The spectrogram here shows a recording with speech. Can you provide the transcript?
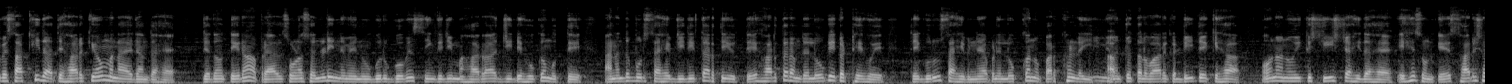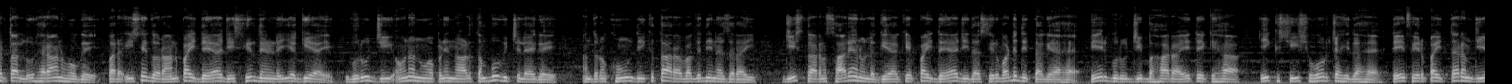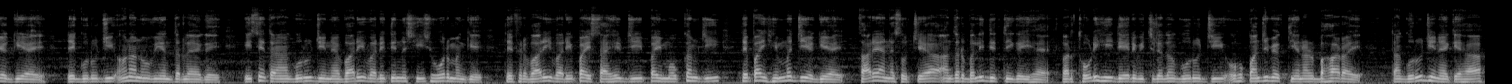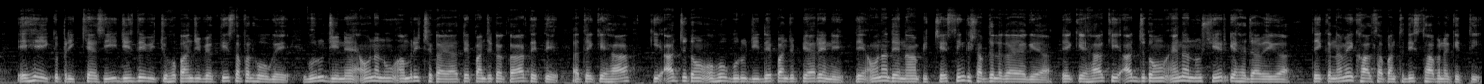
ਵਿਸਾਖੀ ਦਾ ਤਿਉਹਾਰ ਕਿਉਂ ਮਨਾਇਆ ਜਾਂਦਾ ਹੈ? ਜਦੋਂ 13 ਅਪ੍ਰੈਲ 1699 ਨੂੰ ਗੁਰੂ ਗੋਬਿੰਦ ਸਿੰਘ ਜੀ ਮਹਾਰਾਜ ਜੀ ਦੇ ਹੁਕਮ ਉੱਤੇ ਆਨੰਦਪੁਰ ਸਾਹਿਬ ਜੀ ਦੀ ਧਰਤੀ ਉੱਤੇ ਹਰ ਧਰਮ ਦੇ ਲੋਕ ਇਕੱਠੇ ਹੋਏ ਤੇ ਗੁਰੂ ਸਾਹਿਬ ਨੇ ਆਪਣੇ ਲੋਕਾਂ ਨੂੰ ਪਰਖਣ ਲਈ ਅੰਤ ਚੋਂ ਤਲਵਾਰ ਕੱਢੀ ਤੇ ਕਿਹਾ ਉਹਨਾਂ ਨੂੰ ਇੱਕ ਸ਼ੀਸ਼ ਚਾਹੀਦਾ ਹੈ। ਇਹ ਸੁਣ ਕੇ ਸਾਰੇ ਸ਼ਰਧਾਲੂ ਹੈਰਾਨ ਹੋ ਗਏ ਪਰ ਇਸੇ ਦੌਰਾਨ ਭਾਈ ਦਇਆ ਜੀ ਸਿਰ ਦੇਣ ਲਈ ਅੱਗੇ ਆਏ। ਗੁਰੂ ਜੀ ਉਹਨਾਂ ਨੂੰ ਆਪਣੇ ਨਾਲ ਤੰਬੂ ਵਿੱਚ ਲੈ ਗਏ। ਅੰਦਰੋਂ ਖੂਨ ਦੀ ਇੱਕ ਧਾਰਾ ਵਗਦੀ ਨਜ਼ਰ ਆਈ ਜਿਸ ਕਾਰਨ ਸਾਰਿਆਂ ਨੂੰ ਲੱਗਿਆ ਕਿ ਭਾਈ ਦਇਆ ਜੀ ਦਾ ਸਿਰ ਵੱਢ ਦਿੱਤਾ ਗਿਆ ਹੈ। ਫਿਰ ਗੁਰੂ ਜੀ ਬਾਹਰ ਆਏ ਤੇ ਕਿਹਾ ਇੱਕ ਸ਼ੀਸ਼ ਹੋਰ ਚਾਹੀਦਾ ਹੈ। ਤੇ ਫਿਰ ਭਾਈ ਧਰਮ ਜੀ ਅੱਗੇ ਆਏ ਤੇ ਗੁਰੂ ਜੀ ਉਹਨਾਂ ਨੂੰ ਵੀ ਅੰਦਰ ਲੈ ਗਏ ਇਸੇ ਤਰ੍ਹਾਂ ਗੁਰੂ ਜੀ ਨੇ ਵਾਰੀ-ਵਾਰੀ ਤਿੰਨ ਸ਼ੀਸ਼ ਹੋਰ ਮੰਗੇ ਤੇ ਫਿਰ ਵਾਰੀ-ਵਾਰੀ ਭਾਈ ਸਾਹਿਬ ਜੀ, ਭਾਈ ਮੋਕਮ ਜੀ ਤੇ ਭਾਈ ਹਿੰਮਤ ਜੀ ਅੱਗੇ ਆਏ। ਸਾਰਿਆਂ ਨੇ ਸੋਚਿਆ, ਅੰਦਰ ਬਲੀ ਦਿੱਤੀ ਗਈ ਹੈ। ਪਰ ਥੋੜੀ ਹੀ ਦੇਰ ਵਿੱਚ ਜਦੋਂ ਗੁਰੂ ਜੀ ਉਹ ਪੰਜ ਵਿਅਕਤੀਆਂ ਨਾਲ ਬਾਹਰ ਆਏ, ਤਾਂ ਗੁਰੂ ਜੀ ਨੇ ਕਿਹਾ, ਇਹ ਇੱਕ ਪ੍ਰੀਖਿਆ ਸੀ ਜਿਸ ਦੇ ਵਿੱਚ ਉਹ ਪੰਜ ਵਿਅਕਤੀ ਸਫਲ ਹੋ ਗਏ। ਗੁਰੂ ਜੀ ਨੇ ਉਹਨਾਂ ਨੂੰ ਅੰਮ੍ਰਿਤ ਛਕਾਇਆ ਤੇ ਪੰਜ ਕਕਾਰ ਦਿੱਤੇ ਅਤੇ ਕਿਹਾ ਕਿ ਅੱਜ ਤੋਂ ਉਹ ਗੁਰੂ ਜੀ ਦੇ ਪੰਜ ਪਿਆਰੇ ਨੇ ਤੇ ਉਹਨਾਂ ਦੇ ਨਾਂ ਪਿੱਛੇ ਸਿੰਘ ਸ਼ਬਦ ਲਗਾਇਆ ਗਿਆ। ਤੇ ਕਿਹਾ ਕਿ ਅੱਜ ਤੋਂ ਇਹਨਾਂ ਨੂੰ ਸ਼ੇਰ ਕਿਹਾ ਜਾਵੇਗਾ ਤੇ ਇੱਕ ਨਵੇਂ ਖਾਲਸਾ ਪੰਥ ਦੀ ਸਥਾਪਨਾ ਕੀਤੀ।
